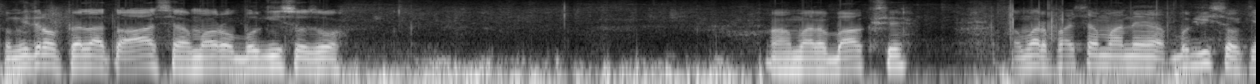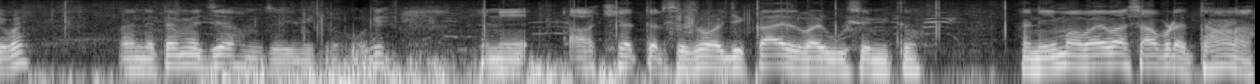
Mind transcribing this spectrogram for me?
તો મિત્રો, પહેલાં તો આ છે અમારો બગીચો, જો. આ અમારો બાગ છે. અમારા ભાષામાં ને બગીચો કહેવાય. અને તમે જે સમજો મિત્રો, ઓકે? અને આ ખેતર છે, જો, હજી કાયલ વાવ્યું છે મિત્રો. અને એમાં વાવ્યા છે આપણે ધાણા.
